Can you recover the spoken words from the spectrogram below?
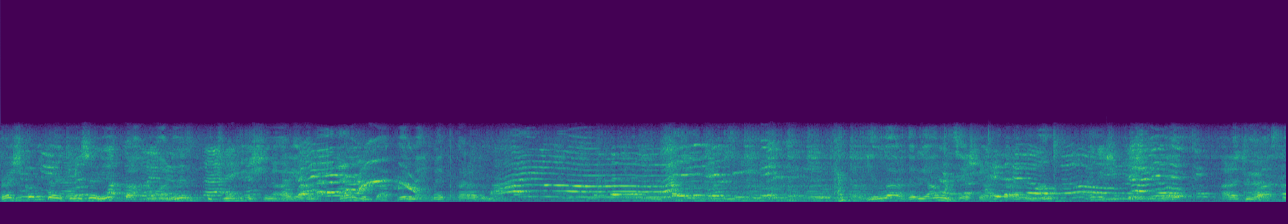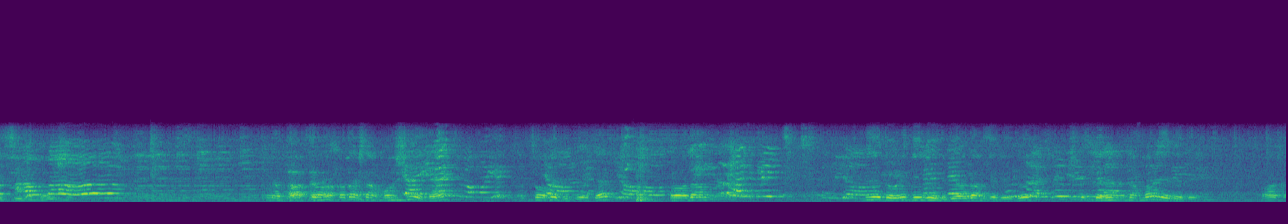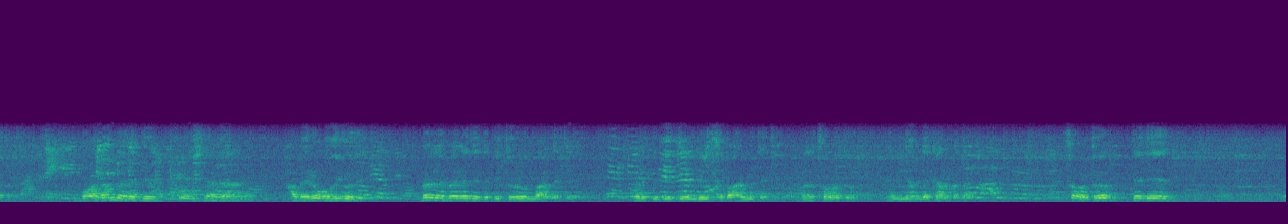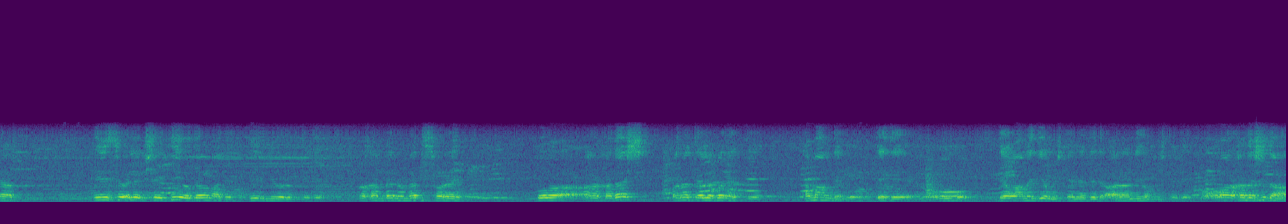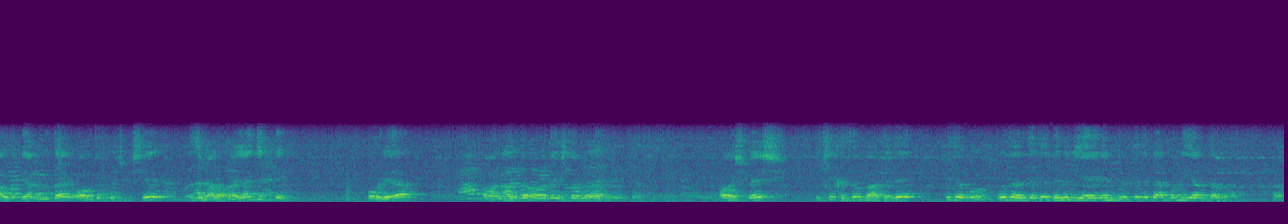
Trajikomik öykümüzün ilk kahramanı üçüncü işini arayan Zonguldaklı Mehmet Karaduman. Yıllardır yalnız yaşayan Karaduman, Biricik eşliğinde aracı vasıtasıyla tanıştı. Yine parkta arkadaşla konuşuyorken, sohbet ediyorken, o adam bize doğru geliyordu, bir adam geliyordu. İşte gelen adam var ya dedi, arkadaş. Bu adam da dedi, bu işlerden haberi oluyor dedi. Böyle böyle dedi, bir durum var dedi. Böyle bir bildiğin birisi var mı dedi. Ona sordu, benim yanımdaki arkadaş. Sordu, dedi, ya birisi öyle bir şey diyordu ama dedi, bilmiyorum dedi. Bakın ben bir sorayım. Bu arkadaş bana telefon etti. Tamam dedi, dedi. O devam ediyormuş gene dedi, aranıyormuş dedi. O arkadaşı da aldık yanımıza. Olduk üç kişi, bizim arabayla gittik. Oraya. Ondan sonra orada işte hoş beş, iki kızım var dedi. Bir de bu, bu da dedi benim yeğenimdir dedi. Ben bunun yanında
